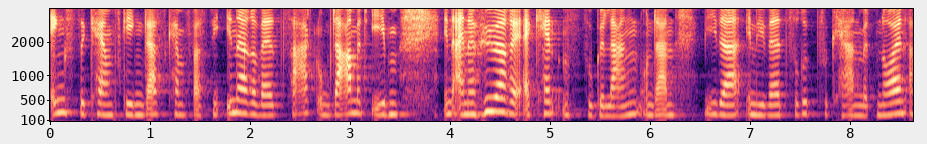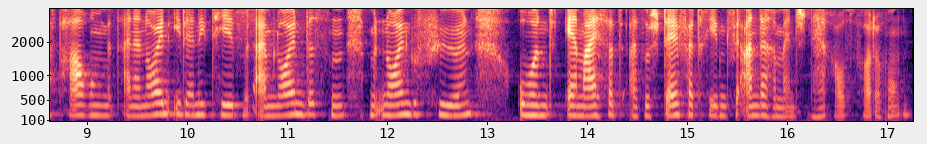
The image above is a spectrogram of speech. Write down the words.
Ängste kämpft, gegen das kämpft, was die innere Welt sagt, um damit eben in eine höhere Erkenntnis zu gelangen und dann wieder in die Welt zurückzukehren mit neuen Erfahrungen, mit einer neuen Identität, mit einem neuen Wissen, mit neuen Gefühlen. Und er meistert also stellvertretend für andere Menschen Herausforderungen.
